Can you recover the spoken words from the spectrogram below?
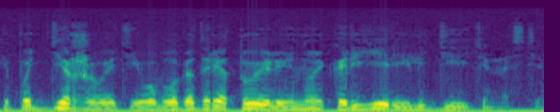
и поддерживаете его благодаря той или иной карьере или деятельности.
